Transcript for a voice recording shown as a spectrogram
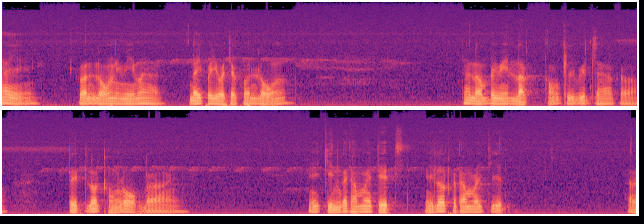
ให้ คนหลงนี่มีมาก ได้ประโยชน์จากคนหลง ถ้าเราไปมีหลักของชีวิตแล้วก็ติดรถของโลกได้มีกลิ่นก็ทำให้ติด มีรสก็ทำให้จิต อะไร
